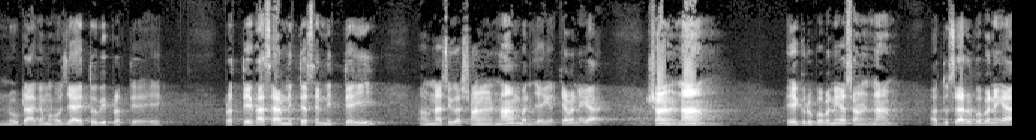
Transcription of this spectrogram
नूट आगम हो जाए तो भी प्रत्यय है। प्रत्यय भाषा में नित्य से नित्य ही अनुनासिक नाम बन जाएगा। क्या बनेगा? नाम एक रूप बनेगा नाम और दूसरा रूप बनेगा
